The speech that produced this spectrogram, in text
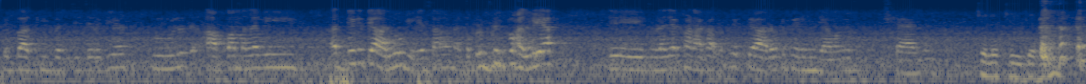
ਤੇ ਬਾਕੀ ਬੱਚੇ ਚਲੇ ਗਏ ਆ ਸਕੂਲ ਤੇ ਆਪਾਂ ਮਤਲਬ ਵੀ ਅੱਧੇ ਕਿ ਤਿਆਰ ਹੋ ਗਏ ਆ ਨਾਲ ਕੱਪੜੇ ਕੁਪੜੇ ਪਾ ਲਏ ਆ ਤੇ ਥੋੜਾ ਜਿਹਾ ਖਾਣਾ ਖਾ ਕੇ ਫਿਰ ਤਿਆਰ ਹੋ ਕੇ ਫਿਰ ਅਸੀਂ ਜਾਵਾਂਗੇ ਸ਼ਹਿਰ ਨੂੰ। ਚਲੋ ਠੀਕ ਹੈ ਫਿਰ।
